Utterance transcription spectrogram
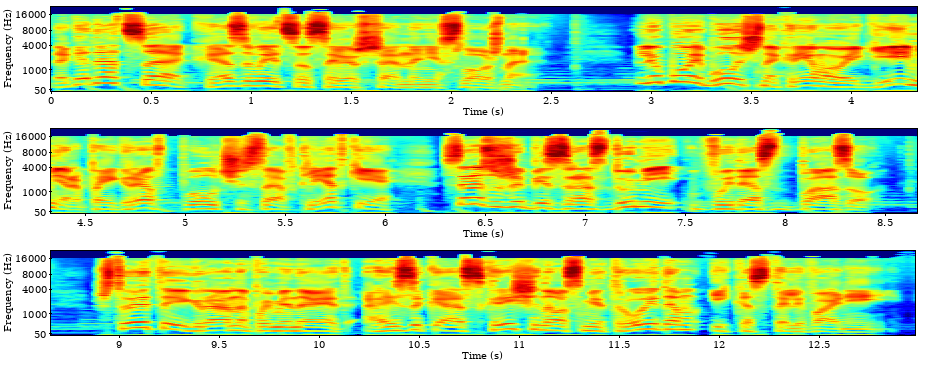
Догадаться оказывается совершенно несложно. Любой булочно-кремовый геймер, поиграв полчаса в клетке, сразу же без раздумий выдаст базу. Что эта игра напоминает Айзека, скрещенного с Метроидом и Кастельванией.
